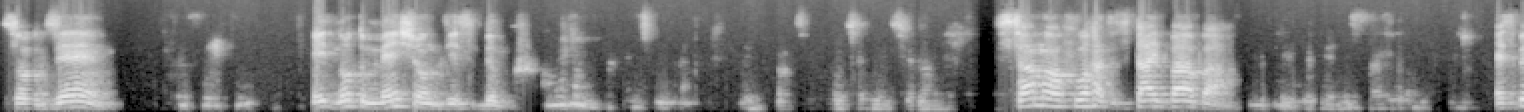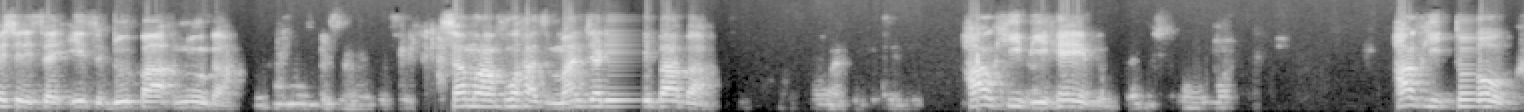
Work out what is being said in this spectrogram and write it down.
So then, it not mention this book. Someone who has Stai Baba, especially say is Rupanuga. Someone who has Manjari Baba, how he behave, how he talk,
